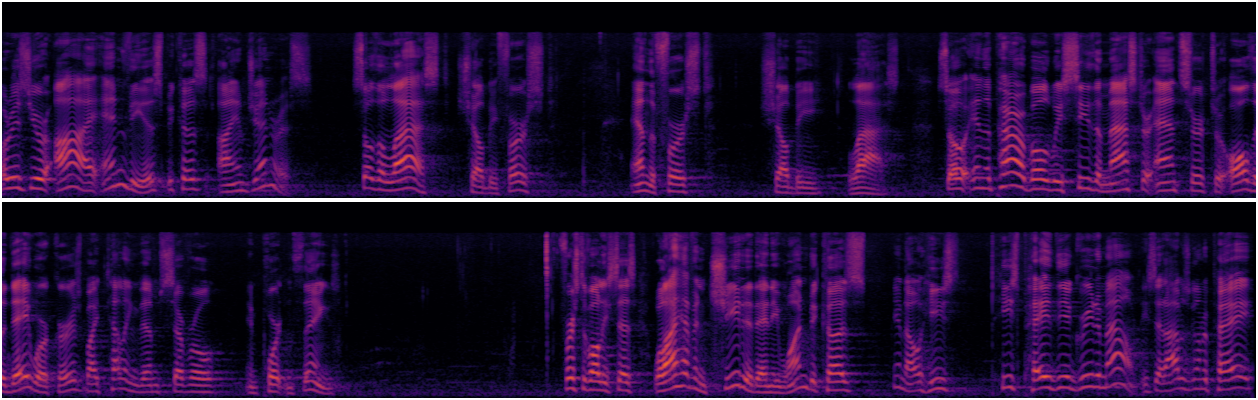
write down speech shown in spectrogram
Or is your eye envious because I am generous? So the last shall be first, and the first shall be last. So in the parable, we see the master answer to all the day workers by telling them several important things. First of all, he says, well, I haven't cheated anyone because you know, he's, he's paid the agreed amount. He said, I was going to pay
